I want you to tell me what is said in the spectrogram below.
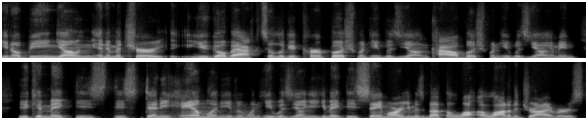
you know, being young and immature, you go back to look at Kurt Busch when he was young, Kyle Busch when he was young. I mean, you can make these these Denny Hamlin even when he was young. You can make these same arguments about the lot a lot of the drivers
